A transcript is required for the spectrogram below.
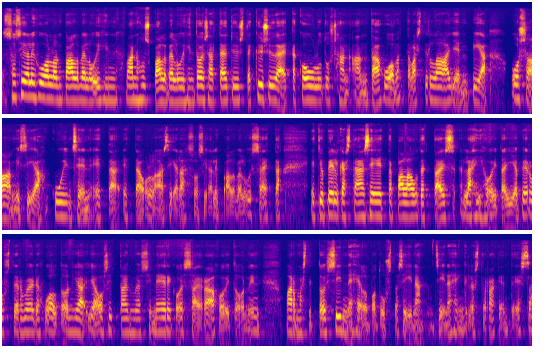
sosiaalihuollon palveluihin, vanhuspalveluihin. Toisaalta täytyy sitä kysyä, että koulutushan antaa huomattavasti laajempia osaamisia kuin sen, että, että ollaan siellä sosiaalipalveluissa. Että, että jo pelkästään se, että palautettaisiin lähihoitajia perusterveydenhuoltoon ja, ja osittain myös sinne erikoissairaanhoitoon, niin varmasti toisi sinne helpotusta siinä, siinä henkilöstörakenteessa.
